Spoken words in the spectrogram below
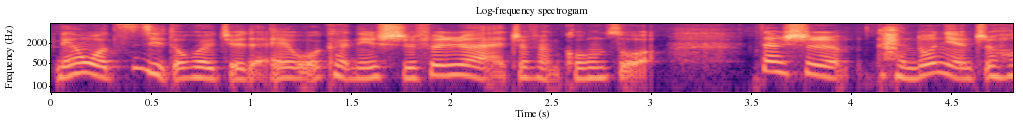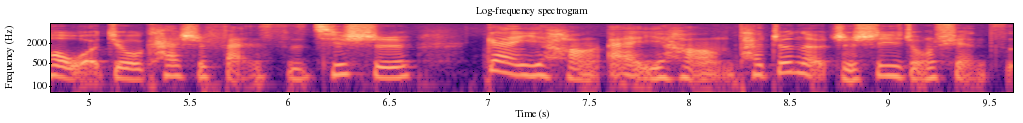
连我自己都会觉得，哎，我肯定十分热爱这份工作。但是很多年之后，我就开始反思，其实干一行爱一行，它真的只是一种选择。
